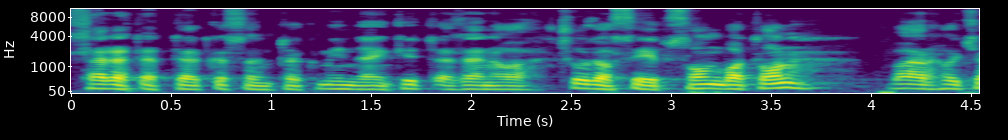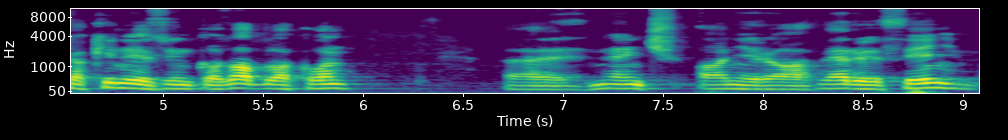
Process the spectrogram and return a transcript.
Szeretettel köszöntök mindenkit ezen a csodaszép szombaton, bár hogyha kinézünk az ablakon, eh, nincs annyira verőfény,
